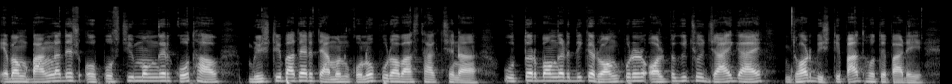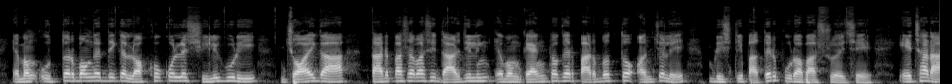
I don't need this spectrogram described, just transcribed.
এবং বাংলাদেশ ও পশ্চিমবঙ্গের কোথাও বৃষ্টিপাতের তেমন কোনো পূর্বাভাস থাকছে না। উত্তরবঙ্গের দিকে রংপুরের অল্প কিছু জায়গায় ঝড় বৃষ্টিপাত হতে পারে এবং উত্তরবঙ্গের দিকে লক্ষ্য করলে শিলিগুড়ি, জয়গা, তার পাশাপাশি দার্জিলিং এবং গ্যাংটকের পার্বত্য অঞ্চলে বৃষ্টিপাতের পূর্বাভাস রয়েছে। এছাড়া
